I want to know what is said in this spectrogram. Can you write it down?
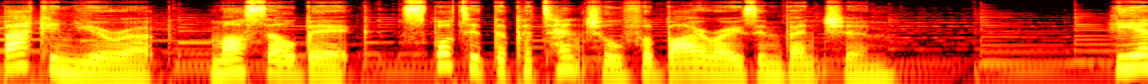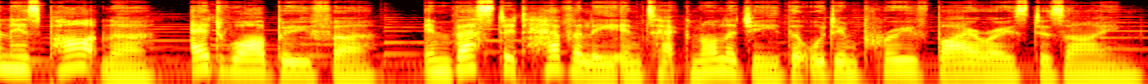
Back in Europe, Marcel Bic spotted the potential for Biro's invention. He and his partner, Edouard Buffard, invested heavily in technology that would improve Biro's design.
